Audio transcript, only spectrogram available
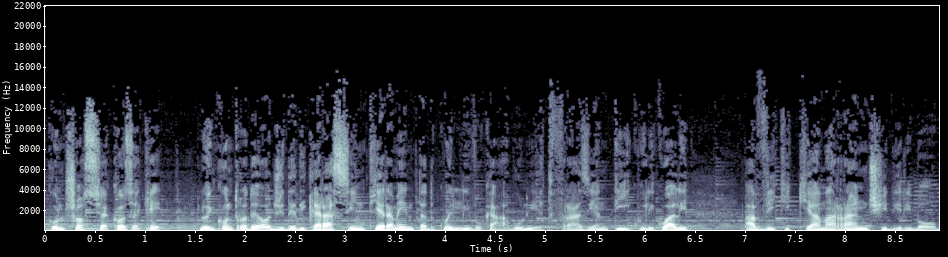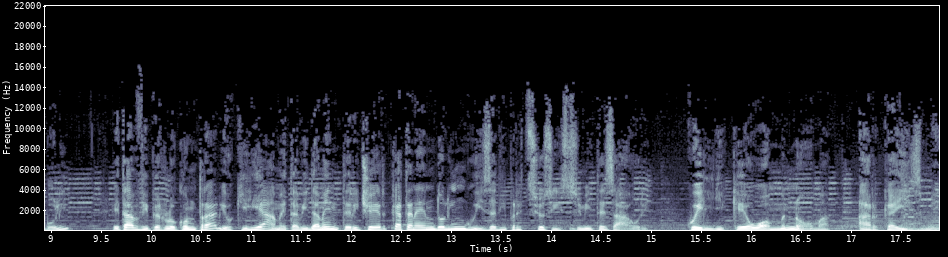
Con ciò sia cosa che lo incontro di oggi dedicarassi intieramente ad quelli vocaboli et frasi antiqui, li quali avvi chi chiama ranci di riboboli, ed avvi per lo contrario chi li ama et avidamente ricerca tenendoli in guisa di preziosissimi tesauri, quegli che uom noma arcaismi.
